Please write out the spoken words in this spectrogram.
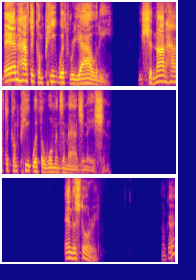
Men have to compete with reality. We should not have to compete with a woman's imagination. End the story. Okay?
